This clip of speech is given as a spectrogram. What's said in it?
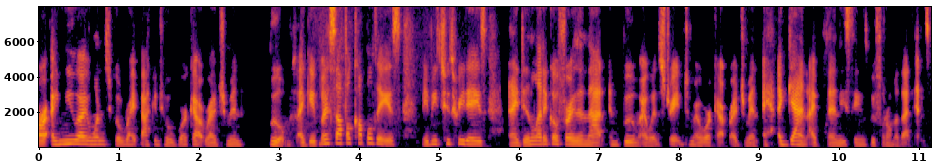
Or I knew I wanted to go right back into a workout regimen. Boom. I gave myself a couple days, maybe two, three days, and I didn't let it go further than that. And boom, I went straight into my workout regimen. I, again, I plan these things before Ramadan ends.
